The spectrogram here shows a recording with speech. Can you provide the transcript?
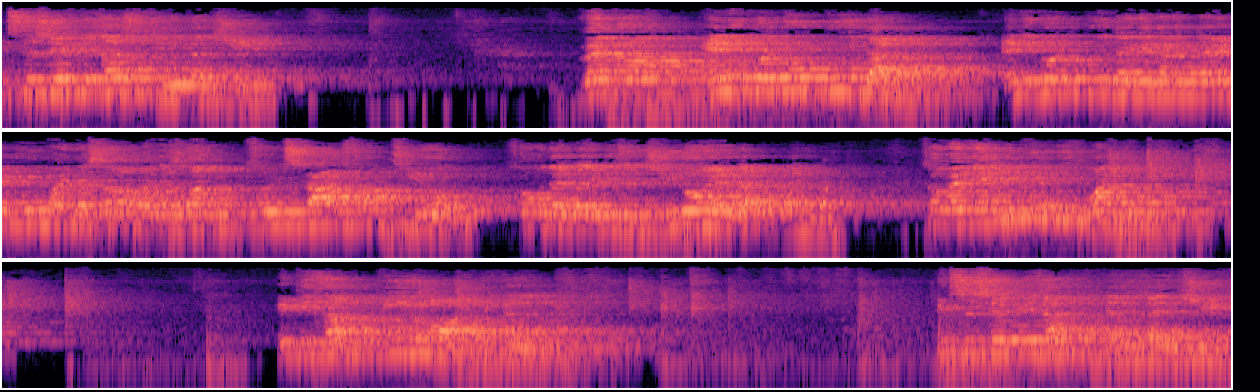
it's the shape is a silicon shape when uh, n equal to 2 ida n equal to 2 ida again again that 2 minus a 1 is 1 so it starts from 0 so that it is a 0 and a 1 bar so when n equal to 1 it is a p orbital its shape is a dumbbell shape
